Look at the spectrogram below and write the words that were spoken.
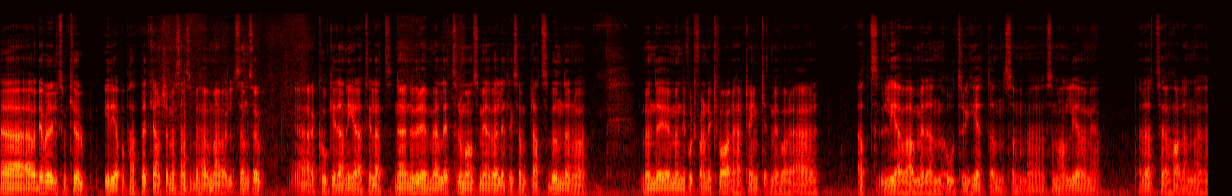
Uh, och det var ju liksom kul idé på pappret kanske, men sen så behöver man väl, sen så uh, kokar det ner till att, nu, nu är det en väldigt roman som är väldigt liksom platsbunden och men det, men det är fortfarande kvar det här tänket med vad det är att leva med den otryggheten som, eh, som han lever med. Eller att eh, ha den... Eh,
